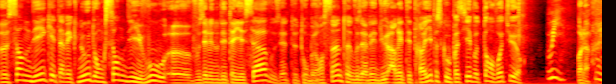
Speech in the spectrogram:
euh, Sandy qui est avec nous. Donc Sandy, vous, euh, vous allez nous détailler ça. Vous êtes tombée enceinte, vous avez dû arrêter de travailler parce que vous passiez votre temps en voiture. Oui. Voilà. Oui.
